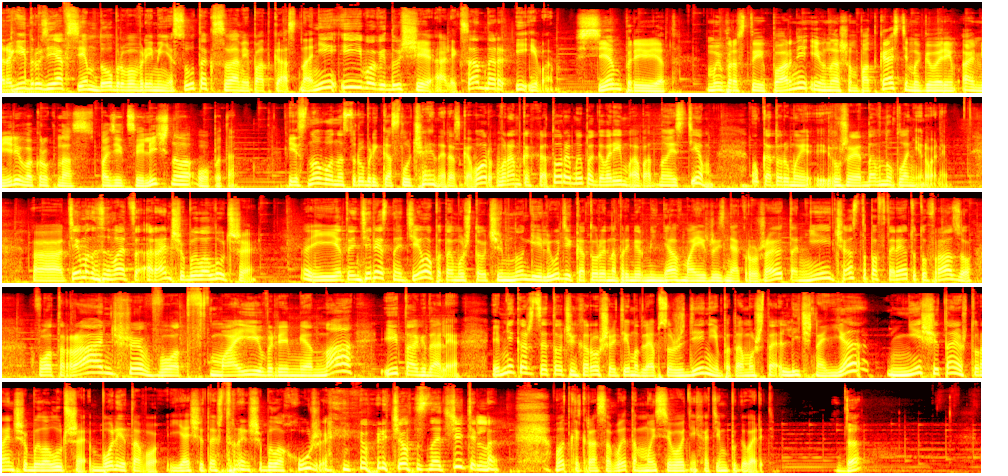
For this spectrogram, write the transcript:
Дорогие друзья, всем доброго времени суток. С вами подкаст Нани и его ведущие Александр и Иван. Всем привет. Мы простые парни, и в нашем подкасте мы говорим о мире вокруг нас с позиции личного опыта. И снова у нас рубрика «Случайный разговор», в рамках которой мы поговорим об одной из тем, ну, которую мы уже давно планировали. А, тема называется «Раньше было лучше». И это интересная тема, потому что очень многие люди, которые, например, меня в моей жизни окружают, они часто повторяют эту фразу «вот раньше», «вот в мои времена» и так далее. И мне кажется, это очень хорошая тема для обсуждений, потому что лично я не считаю, что раньше было лучше. Более того, я считаю, что раньше было хуже, причем значительно. Вот как раз об этом мы сегодня хотим поговорить. Да,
